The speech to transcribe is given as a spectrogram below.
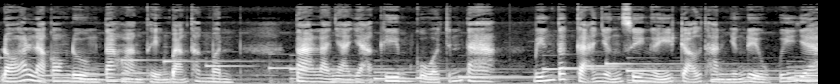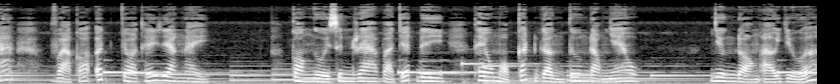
đó là con đường ta hoàn thiện bản thân mình. Ta là nhà giả kim của chính ta, biến tất cả những suy nghĩ trở thành những điều quý giá và có ích cho thế gian này. Con người sinh ra và chết đi theo một cách gần tương đồng nhau. Nhưng đoạn ở giữa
